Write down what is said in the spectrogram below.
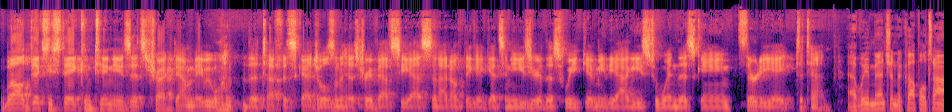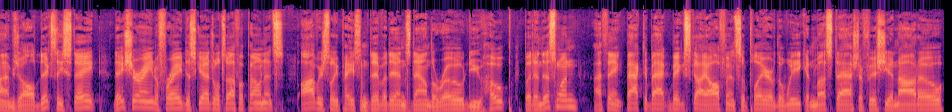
Well, Dixie State continues its trek down maybe one of the toughest schedules in the history of FCS, and I don't think it gets any easier this week. Give me the Aggies to win this game 38 to 10. As we mentioned a couple times, y'all, Dixie State, they sure ain't afraid to schedule tough opponents. Obviously, pay some dividends down the road, you hope. But in this one, I think back to back Big Sky Offensive Player of the Week and mustache aficionado,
